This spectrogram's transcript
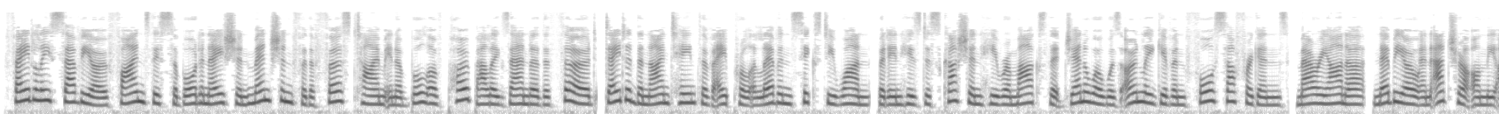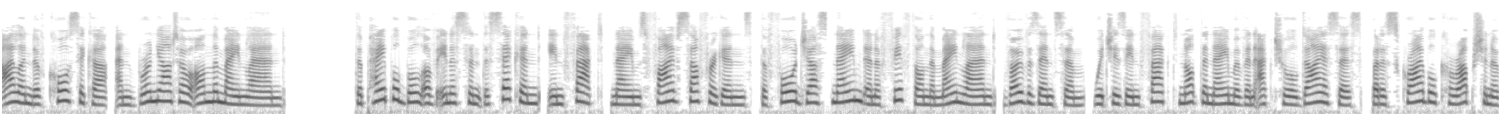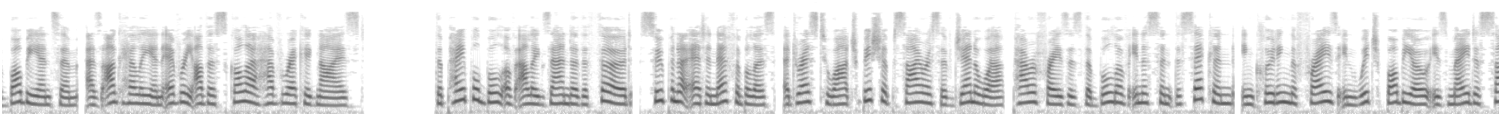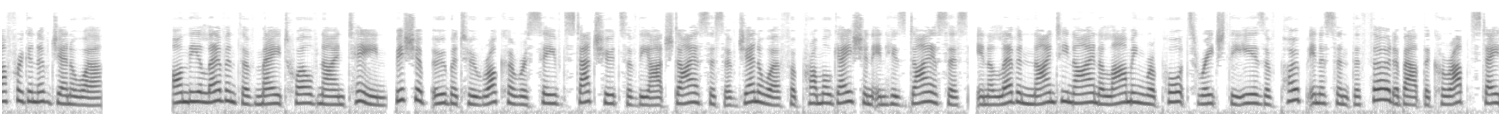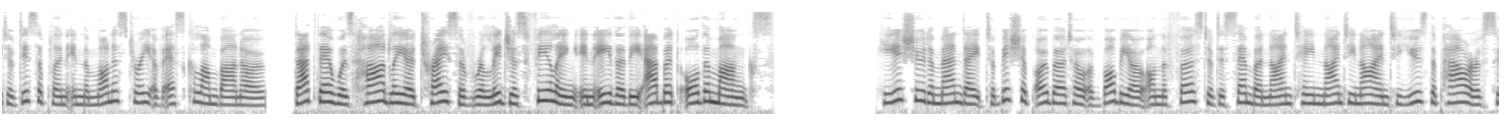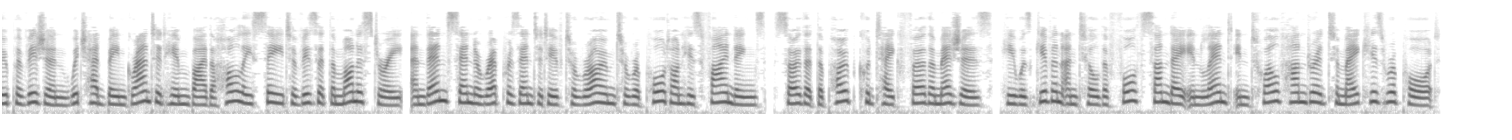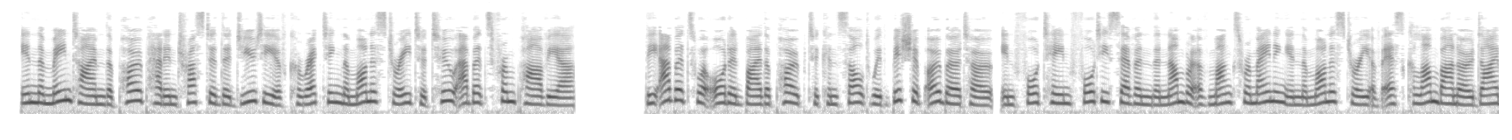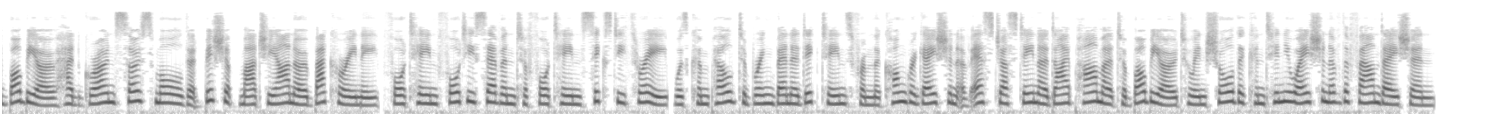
Fedeli Savio finds this subordination mentioned for the first time in a bull of Pope Alexander III, dated 19 April 1161, but in his discussion he remarks that Genoa was only given four suffragans, Mariana, Nebbio and Accia on the island of Corsica, and Brugnato on the mainland. The papal bull of Innocent II, in fact, names five suffragans, the four just named and a fifth on the mainland, Vovozensum, which is in fact not the name of an actual diocese, but a scribal corruption of Bobbiensum, as Ughelli and every other scholar have recognized. The papal bull of Alexander III, Supina et Ineffabilis, addressed to Archbishop Syrus of Genoa, paraphrases the bull of Innocent II, including the phrase in which Bobbio is made a suffragan of Genoa. On the 11th of May 1219, Bishop Uberto Rocca received statutes of the Archdiocese of Genoa for promulgation in his diocese. In 1199 alarming reports reached the ears of Pope Innocent III about the corrupt state of discipline in the monastery of S. Columbano, that there was hardly a trace of religious feeling in either the abbot or the monks. He issued a mandate to Bishop Oberto of Bobbio on 1 December 1999 to use the power of supervision which had been granted him by the Holy See to visit the monastery, and then send a representative to Rome to report on his findings, so that the Pope could take further measures. He was given until the fourth Sunday in Lent in 1200 to make his report. In the meantime the Pope had entrusted the duty of correcting the monastery to two abbots from Pavia. The abbots were ordered by the Pope to consult with Bishop Oberto. In 1447 the number of monks remaining in the monastery of S. Columbano di Bobbio had grown so small that Bishop Marciano Baccarini (1447–1463) was compelled to bring Benedictines from the congregation of S. Justina di Parma to Bobbio to ensure the continuation of the foundation.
